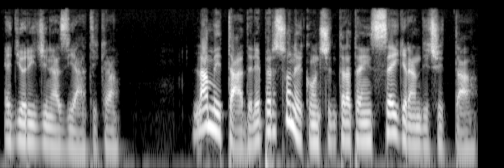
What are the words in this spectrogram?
è di origine asiatica. La metà delle persone è concentrata in sei grandi città.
